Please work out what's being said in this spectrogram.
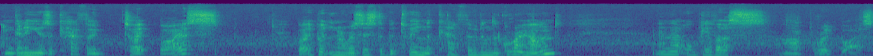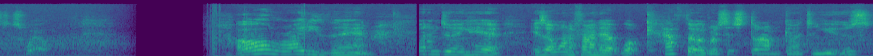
I'm going to use a cathode type bias by putting a resistor between the cathode and the ground and that will give us our grid biased as well. Alrighty then. What I'm doing here is I want to find out what cathode resistor I'm going to use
